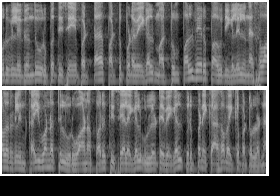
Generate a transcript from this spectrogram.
ஊர்களிலிருந்து உற்பத்தி செய்யப்பட்ட பட்டுப்புடவைகள் மற்றும் பல்வேறு பகுதிகளில் நெசவாளர்களின் கைவண்ணத்தில் உருவான பருத்தி சேலைகள் உள்ளிட்டவைகள் விற்பனைக்காக வைக்கப்பட்டுள்ளன.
